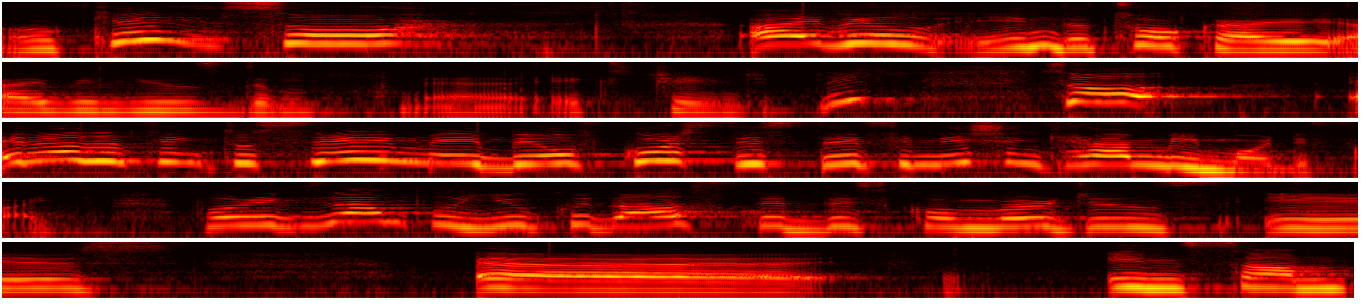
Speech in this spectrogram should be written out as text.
Okay, so I will, in the talk, I, I will use them uh, exchangeably. So another thing to say maybe, of course, this definition can be modified. For example, you could ask that this convergence is uh, in some,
